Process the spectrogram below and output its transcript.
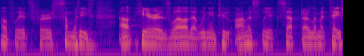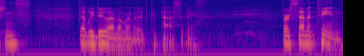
Hopefully, it's for somebody out here as well that we need to honestly accept our limitations that we do have a limited capacity. Verse 17,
